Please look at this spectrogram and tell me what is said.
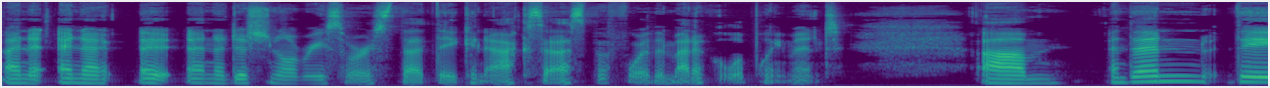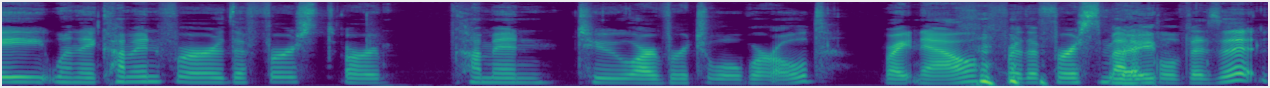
an, an, a, an additional resource that they can access before the medical appointment. Um, and then they, when they come in for the first or come in to our virtual world right now for the first medical right. visit,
